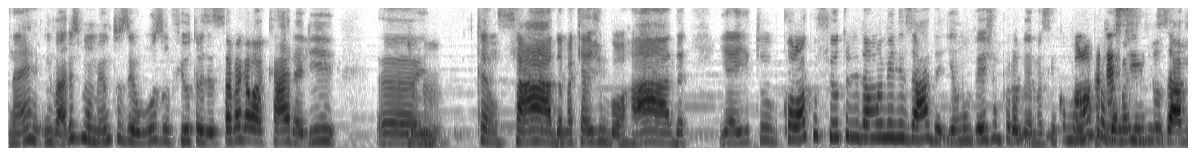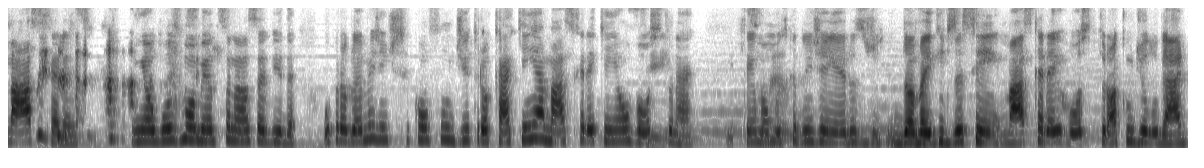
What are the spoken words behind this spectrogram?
né? Em vários momentos eu uso um filtro, às vezes com aquela cara ali uh, uhum. cansada, maquiagem borrada, e aí tu coloca o filtro e dá uma amenizada, e eu não vejo um problema, assim como Coloca não é um problema a gente usar máscaras em alguns momentos na nossa vida. O problema é a gente se confundir, trocar quem é a máscara e quem é o rosto, Sim. né? Tem uma música do Engenheiros do Havaí que diz assim: máscara e rosto trocam de lugar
